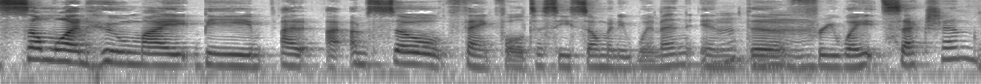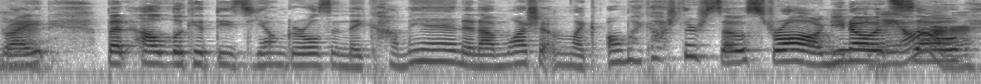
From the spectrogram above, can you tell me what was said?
someone who might be I, i'm so thankful to see so many women in the Mm-hmm. free weight section right but i'll look at these young girls and they come in and i'm watching i'm like oh my gosh they're so strong you know They it's are. so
